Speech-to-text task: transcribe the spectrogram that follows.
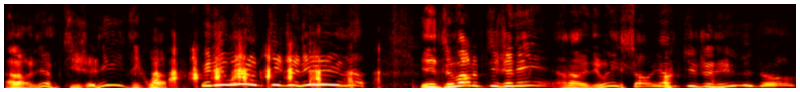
Alors il dit un petit génie, c'est quoi Il dit oui, un petit génie. Il dit tu veux voir le petit génie Alors il dit oui, il sort, il y a un petit génie. il dit, Oh.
